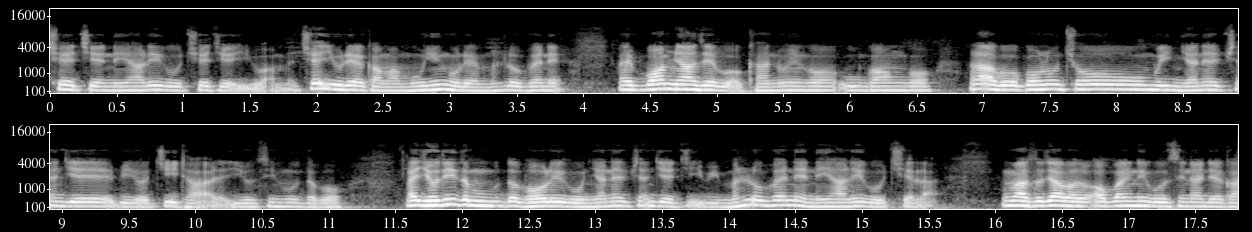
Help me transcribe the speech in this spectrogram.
ချက်ချက်နေရာလေးကိုချက်ချက်ယူရမယ်ချက်ယူတဲ့အခါမှာမူရင်းကိုလည်းမလှုပ်ဖဲနဲ့အဲ့ပွားများစေဖို့ခန္ဓာရင်းကောဥကောင်းကော အဲ့ဒါကိုအကုန်လုံးချုံပြီးညံနဲ့ဖြန့်ကျဲပြီးတော့ကြည်ထားရတယ်ယူစီမှုသဘောအဲ့ယူသီးသဘောလေးကိုညံနဲ့ဖြန့်ကျဲကြည့်ပြီးမလှုပ်ဖဲနဲ့နေရာလေးကိုချက်လိုက်ဥပမာဆိုကြပါစို့အောက်ပိုင်းလေးကိုဆင်းလိုက်တဲ့အခါ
